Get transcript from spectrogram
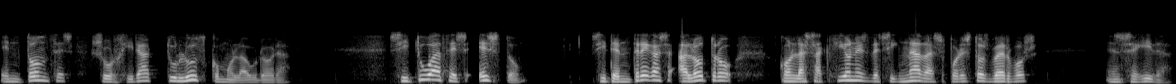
entonces surgirá tu luz como la aurora. Si tú haces esto, si te entregas al otro con las acciones designadas por estos verbos, enseguida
